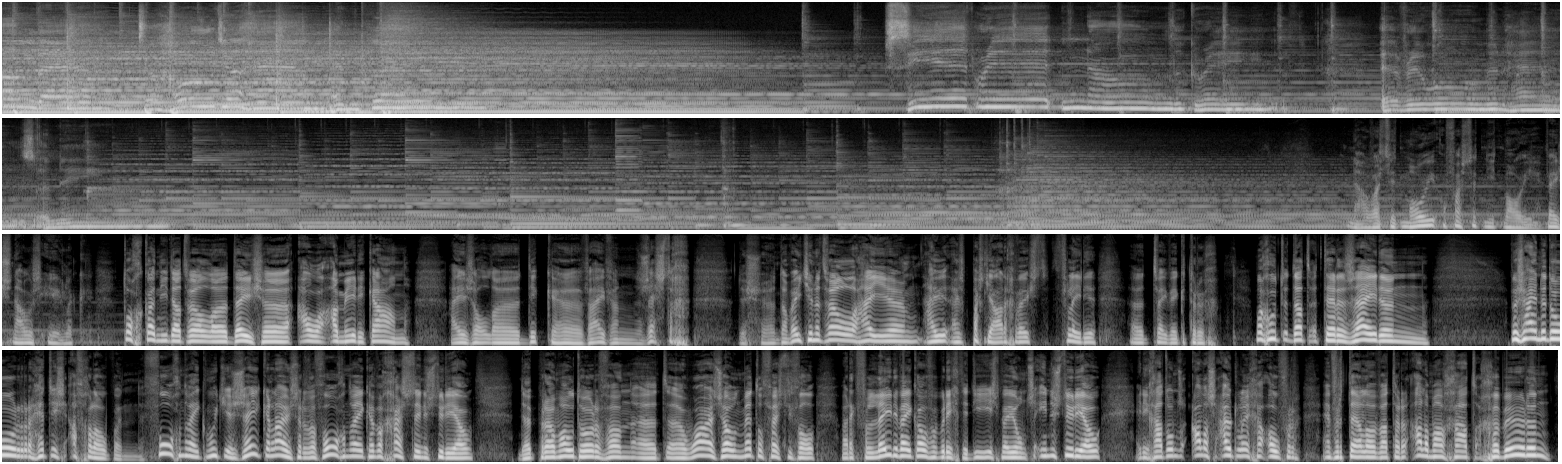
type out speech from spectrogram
dit mooi of was dit niet mooi? Wees nou eens eerlijk. Toch kan hij dat wel, eh, deze oude Amerikaan. Hij is al eh, dik eh, 65. Dus eh, dan weet je het wel. Hij, hij, hij is pas jarig geweest. Verleden twee weken terug. Maar goed, dat terzijde. We zijn er door. Het is afgelopen. Volgende week moet je zeker luisteren. Want volgende week hebben we gasten in de studio. De promotor van het eh, Warzone Metal Festival, waar ik verleden week over berichtte, die is bij ons in de studio. En die gaat ons alles uitleggen over en vertellen wat er allemaal gaat gebeuren.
